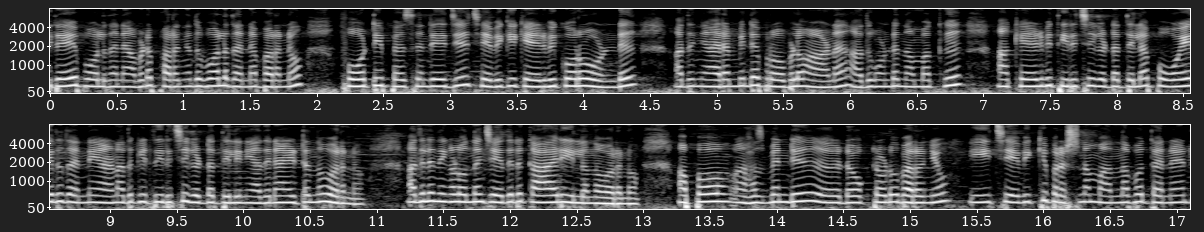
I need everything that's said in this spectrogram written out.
ഇതേപോലെ തന്നെ അവിടെ പറഞ്ഞതുപോലെ തന്നെ പറഞ്ഞു ഫോർട്ടി പെർസെന്റേജ് ചെവിക്ക് കേൾവിക്കുറവുണ്ട് അത് ഞരമ്പിന്റെ പ്രോബ്ലം ആണ്. അതുകൊണ്ട് നമുക്ക് ആ കേൾവി തിരിച്ച് കിട്ടത്തില്ല. പോയത് തന്നെയാണ്. അത് തിരിച്ച് കിട്ടത്തില്ല ഇനി അതിനായിട്ടെന്ന് പറഞ്ഞു. അതിൽ നിങ്ങളൊന്നും ചെയ്തിട്ട് കാര്യമില്ലെന്ന് പറഞ്ഞു. അപ്പോൾ ഹസ്ബൻഡ് ഡോക്ടറോട് പറഞ്ഞു ഈ ചെവിക്ക് പ്രശ്നം വന്നപ്പോൾ തന്നെ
